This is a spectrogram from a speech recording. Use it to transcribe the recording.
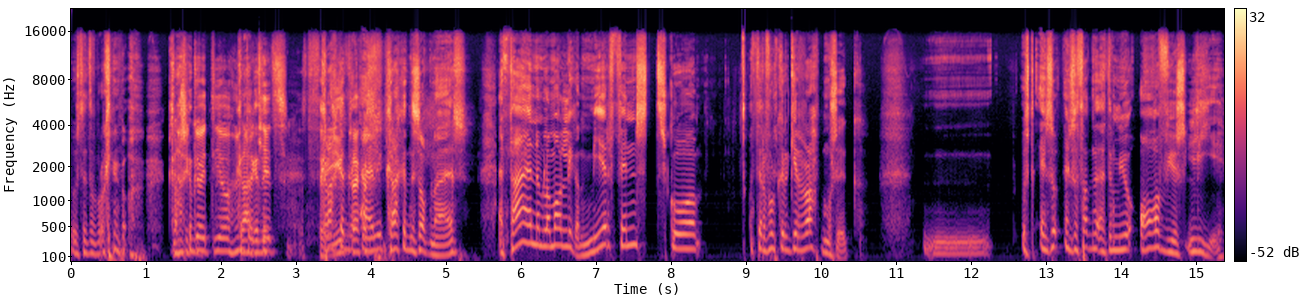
veist, þetta var bara MC Gauti og 100 krakkarnir- kids krakkarnir, sopnaðir en það er nefnilega mál líka mér finnst sko þegar fólk er að gera rappmúsík mm, veist, eins og, og þannig þetta er mjög obvious líi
